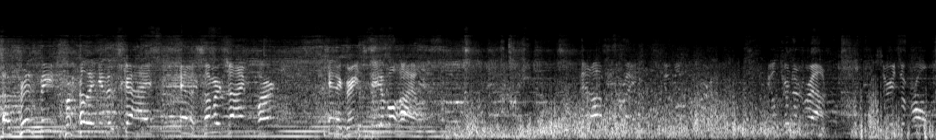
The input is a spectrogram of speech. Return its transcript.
A frisbee twirling in the sky at a summertime park in the great state of Ohio. Then off to the right he'll turn it around. A series of rolls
